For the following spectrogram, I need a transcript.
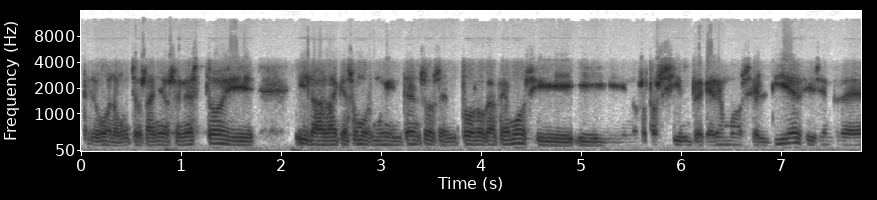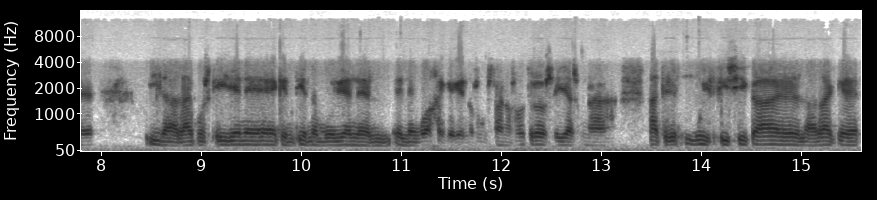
pero bueno, muchos años en esto y, y, la verdad que somos muy intensos en todo lo que hacemos y, nosotros siempre queremos el 10 y siempre y la verdad pues que Irene que entiende muy bien el, lenguaje que, nos gusta a nosotros ella es una actriz muy física eh, la verdad que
